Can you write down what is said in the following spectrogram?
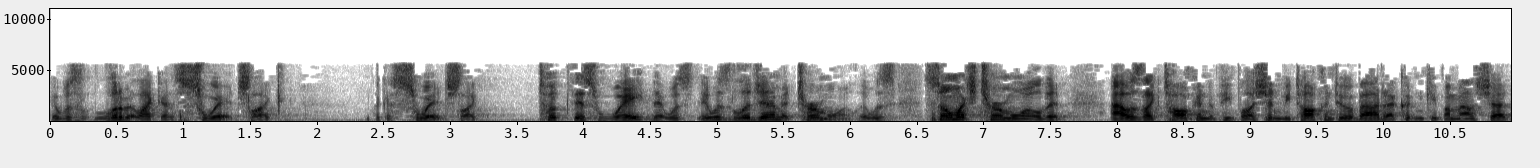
it was a little bit like a switch, like, like a switch, like took this weight that was it was legitimate turmoil. It was so much turmoil that I was like talking to people I shouldn't be talking to about it. I couldn't keep my mouth shut.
